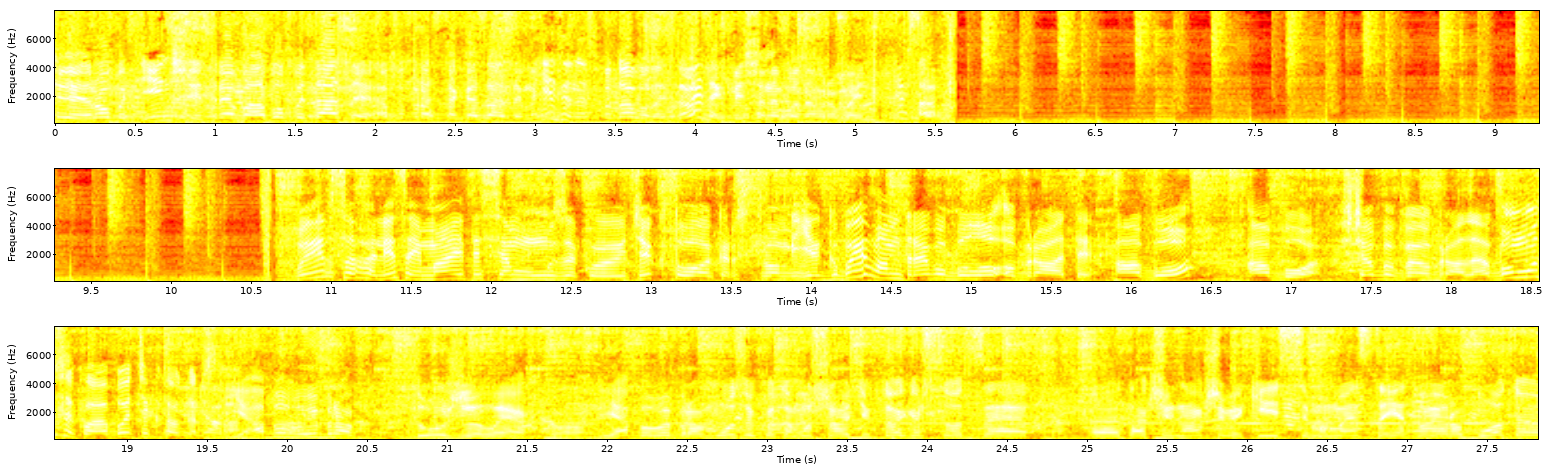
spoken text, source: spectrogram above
чи робить інший, треба або питати, або просто казати, мені це не сподобалось, давай так більше не будемо робити. І все. Ви взагалі займаєтеся музикою, тіктокерством. Якби вам треба було обрати або або що би ви обрали? Або музику, або тіктокерство. Я би вибрав дуже легко. Я би вибрав музику, тому що тіктокерство це е, так чи інакше в якийсь момент стає твоєю роботою,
